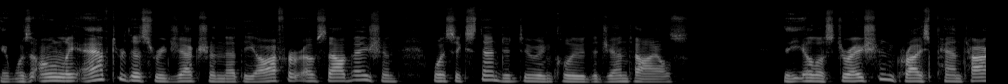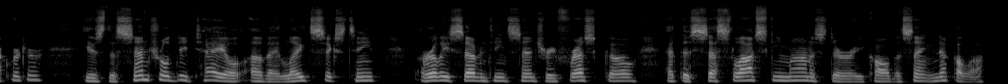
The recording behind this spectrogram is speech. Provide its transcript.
It was only after this rejection that the offer of salvation was extended to include the Gentiles. The illustration, Christ Pantocrator, is the central detail of a late 16th early 17th century fresco at the Seslavsky Monastery called the St. Nicola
